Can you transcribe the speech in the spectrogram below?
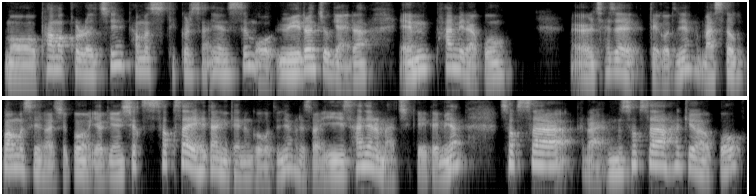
뭐 파마콜로지, 파마스티컬 사이언스 뭐 이런 쪽이 아니라 엠팜이라고 을 찾아야 되거든요. 마스터 오브 파머스 해가지고 여기엔 식- 석사에 해당이 되는 거거든요. 그래서 이 4년을 마치게 되면 석사, 라- 석사 학위하고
